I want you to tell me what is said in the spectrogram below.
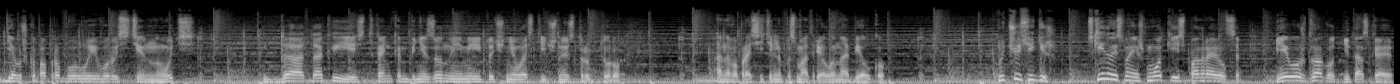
Девушка попробовала его растянуть. Да, так и есть. Ткань комбинезона имеет очень эластичную структуру. Она вопросительно посмотрела на белку. «Ну что сидишь? Скидывай с моей шмотки, если понравился. Я его уже два года не таскаю.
